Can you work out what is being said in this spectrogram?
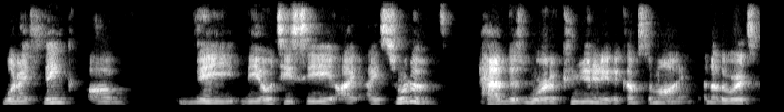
when I think of the the OTC, I, I sort of have this word of community that comes to mind. In other words,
